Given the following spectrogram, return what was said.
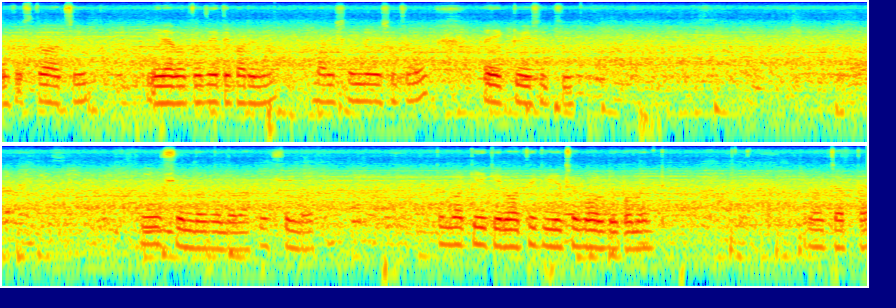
অসুস্থ আছে মেয়েরা রথে যেতে পারেনি। বাড়ির সামনে এসেছিল, তাই একটু এসেছি। খুব সুন্দর বন্ধুরা, খুব সুন্দর। তোমরা কে কে রথে গিয়েছো বলবে কমেন্ট রথযাত্রা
